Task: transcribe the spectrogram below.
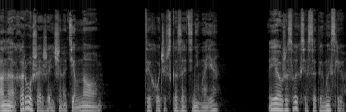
Она хорошая женщина, Тим, но... Ты хочешь сказать, не моя? Я уже свыкся с этой мыслью,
